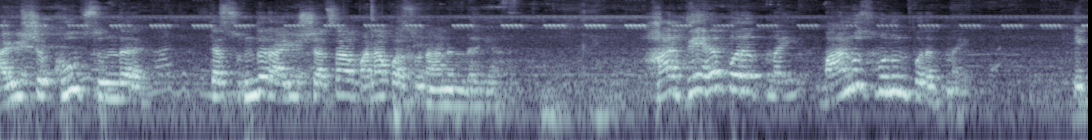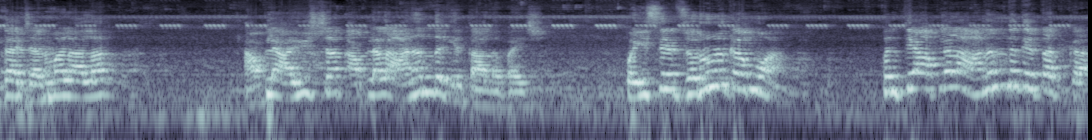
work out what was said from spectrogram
आयुष्य खूप सुंदर आहे. त्या सुंदर आयुष्याचा मनापासून आनंद घ्या. हा देह परत नाही माणूस म्हणून परत नाही. एकदा जन्माला आला आपल्या आयुष्यात आपल्याला आनंद घेता आला पाहिजे. पैसे जरूर कमवा पण ते आपल्याला आनंद देतात का?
